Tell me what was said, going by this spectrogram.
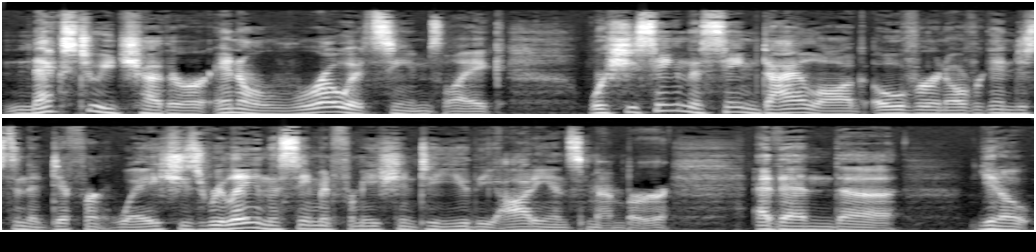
next to each other or in a row it seems like where she's saying the same dialogue over and over again just in a different way. She's relaying the same information to you the audience member. And then the you know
